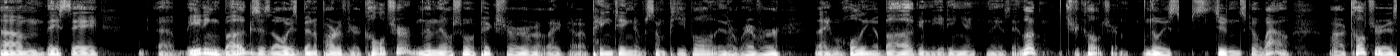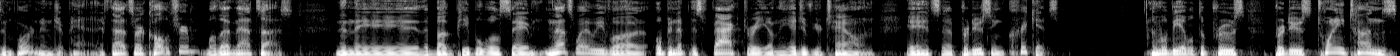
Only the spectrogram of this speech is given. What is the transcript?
Um, they say uh, eating bugs has always been a part of your culture, and then they'll show a picture, like a painting of some people in a river, like holding a bug and eating it. And they say, "Look, it's your culture." And those students go, "Wow, our culture is important in Japan. If that's our culture, well, then that's us." And then they, the bug people will say, and that's why we've uh, opened up this factory on the edge of your town. It's uh, producing crickets and we'll be able to produce produce 20 tons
